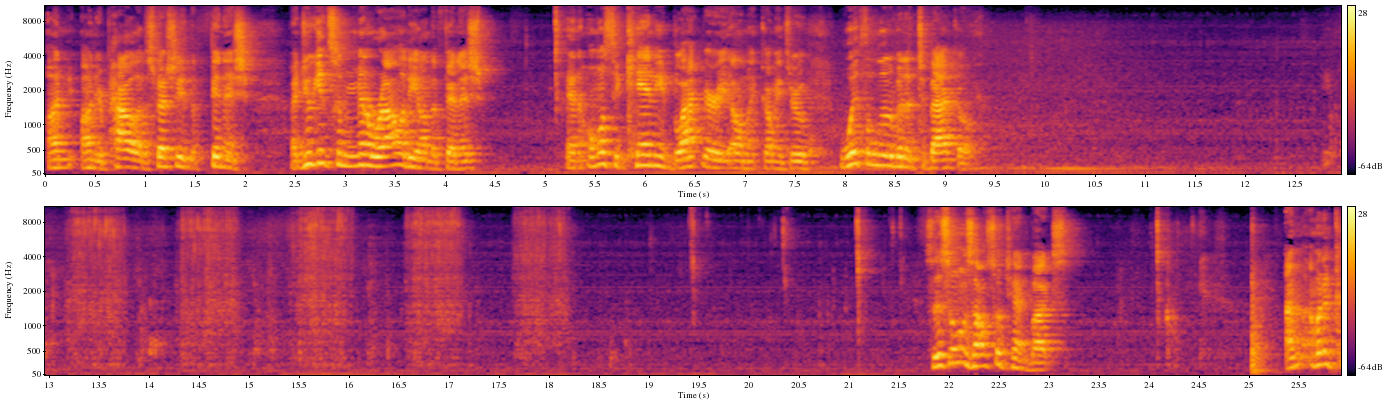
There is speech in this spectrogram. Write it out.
on, on your palate, especially at the finish. I do get some minerality on the finish and almost a candied blackberry element coming through with a little bit of tobacco. So this one was also 10 bucks. I'm, I'm going to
